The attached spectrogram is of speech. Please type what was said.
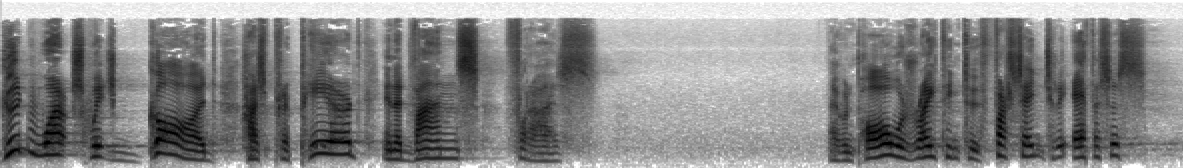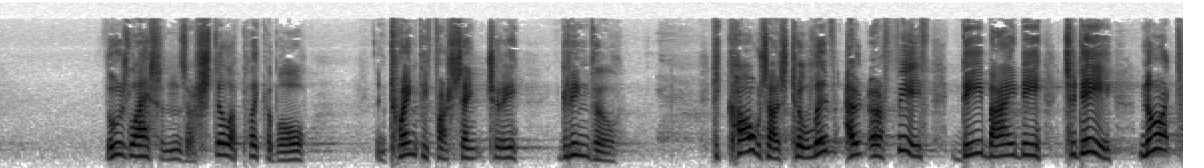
good works which God has prepared in advance for us. Now, when Paul was writing to first century Ephesus, those lessons are still applicable in 21st century Greenville. He calls us to live out our faith day by day today, not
